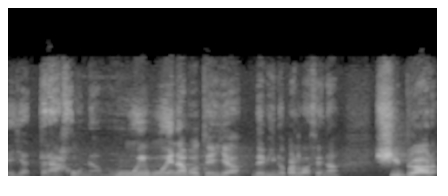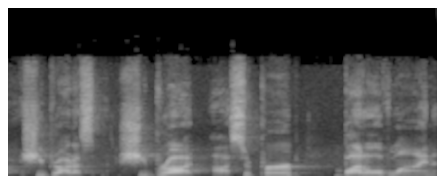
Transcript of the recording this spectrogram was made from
Ella trajo una muy buena botella de vino para la cena. She brought, she brought, us, she brought a superb bottle of wine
